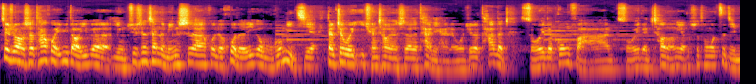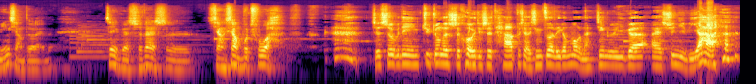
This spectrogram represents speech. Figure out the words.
最重要的是，他会遇到一个隐居深山的名师啊，或者获得一个武功秘籍。但这位一拳超人实在是太厉害了，我觉得他的所谓的功法啊，所谓的超能力啊，都是通过自己冥想得来的，这个实在是想象不出啊。这说不定剧中的时候，就是他不小心做了一个梦呢，进入一个哎虚拟 VR。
